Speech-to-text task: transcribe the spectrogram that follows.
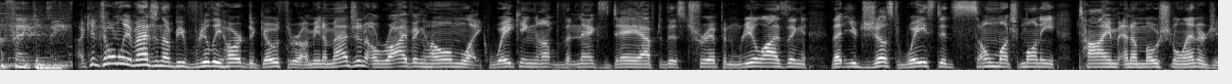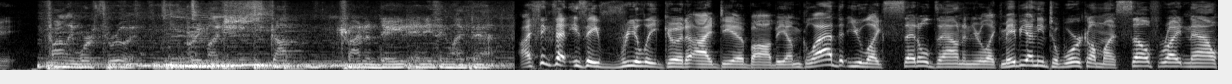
affected me. I can totally imagine that would be really hard to go through. I mean, imagine arriving home, like waking up the next day after this trip and realizing that you just wasted so much money, time, and emotional energy. Finally worked through it. Pretty much stopped trying to date anything like that. I think that is a really good idea, Bobby. I'm glad that you like settled down and you're like, maybe I need to work on myself right now,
